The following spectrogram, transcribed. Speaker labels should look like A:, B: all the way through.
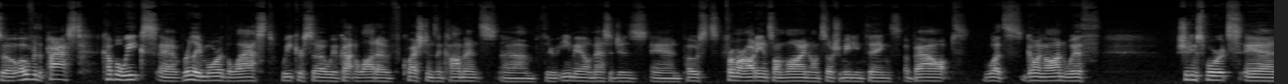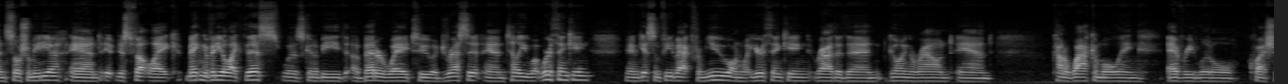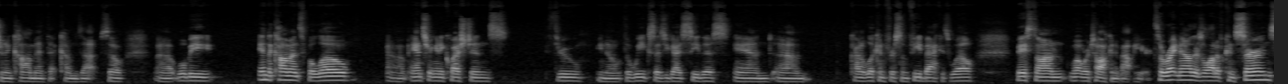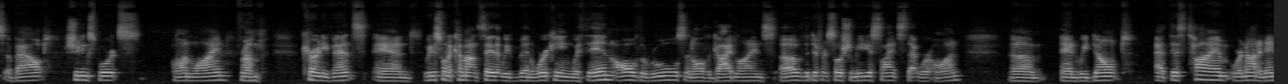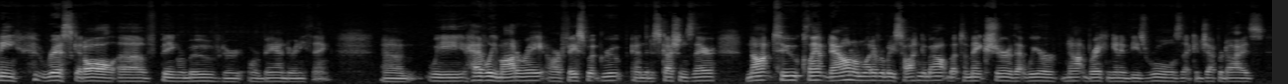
A: So over the past couple weeks, uh, really more the last week or so, we've gotten a lot of questions and comments um, through email, messages, and posts from our audience online on social media and things about what's going on with shooting sports and social media. And it just felt like making a video like this was going to be a better way to address it and tell you what we're thinking and get some feedback from you on what you're thinking rather than going around and kind of whack-a-moling every little question and comment that comes up. So uh, we'll be in the comments below um, answering any questions through you know the weeks as you guys see this and um, kind of looking for some feedback as well based on what we're talking about here. So right now there's a lot of concerns about shooting sports online from current events. And we just want to come out and say that we've been working within all of the rules and all the guidelines of the different social media sites that we're on. Um, and we don't, at this time, we're not at any risk at all of being removed or, or banned or anything. Um, we heavily moderate our Facebook group and the discussions there, not to clamp down on what everybody's talking about, but to make sure that we're not breaking any of these rules that could jeopardize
